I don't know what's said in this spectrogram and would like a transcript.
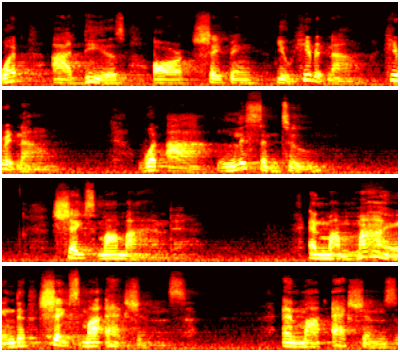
what ideas are shaping you. Hear it now. Hear it now. What I listen to shapes my mind, and my mind shapes my actions, and my actions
